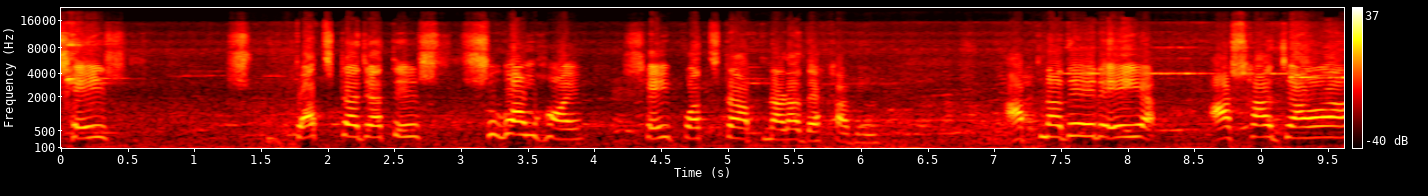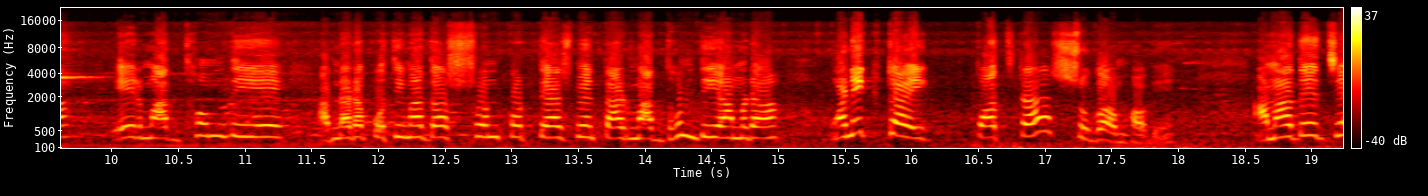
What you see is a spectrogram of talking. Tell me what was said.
সেই পথটা যাতে সুগম হয়, সেই পথটা আপনারা দেখাবেন। আপনাদের এই আসা যাওয়া এর মাধ্যম দিয়ে আপনারা প্রতিমা দর্শন করতে আসবেন, তার মাধ্যম দিয়ে আমরা অনেকটাই পথটা সুগম হবে। আমাদের যে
